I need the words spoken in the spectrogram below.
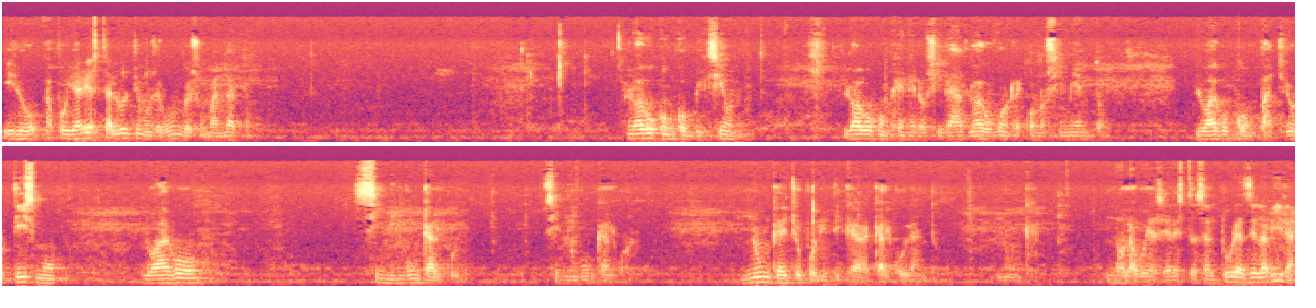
Y lo apoyaré hasta el último segundo de su mandato. Lo hago con convicción, lo hago con generosidad, lo hago con reconocimiento, lo hago con patriotismo, lo hago sin ningún cálculo, sin ningún cálculo. Nunca he hecho política calculando, nunca. No la voy a hacer a estas alturas de la vida.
